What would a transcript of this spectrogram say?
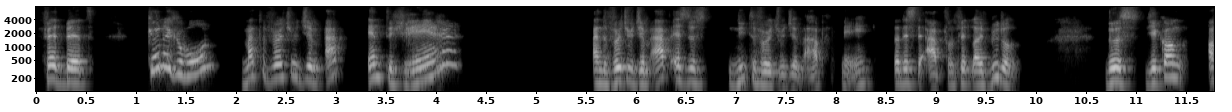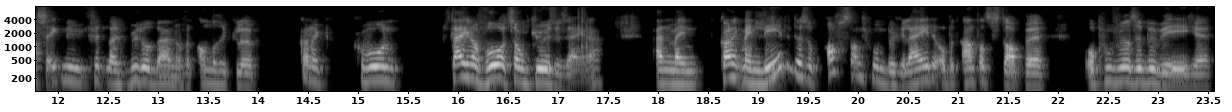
Fitbit, kunnen gewoon met de Virtual Gym app integreren. En de Virtual Gym app is dus niet de Virtual Gym app, nee, dat is de app van FitLife Budel. Dus je kan, als ik nu FitLife Budel ben of een andere club, kan ik gewoon, stel je nou voor, het zou een keuze zijn. Hè? En mijn, kan ik mijn leden dus op afstand gewoon begeleiden op het aantal stappen, op hoeveel ze bewegen.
